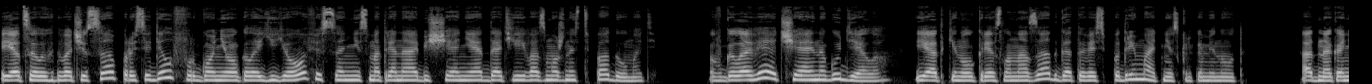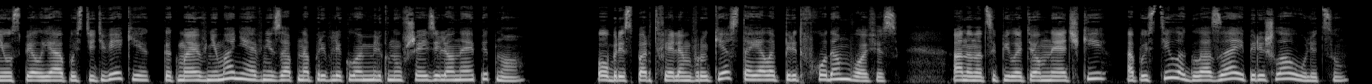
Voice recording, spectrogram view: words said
Я целых два часа просидел в фургоне около ее офиса, несмотря на обещание дать ей возможность подумать. В голове отчаянно гудело. Я откинул кресло назад, готовясь подремать несколько минут. Однако не успел я опустить веки, как мое внимание внезапно привлекло мелькнувшее зеленое пятно. Обри с портфелем в руке стояла перед входом в офис. Она нацепила темные очки, опустила глаза и перешла улицу.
